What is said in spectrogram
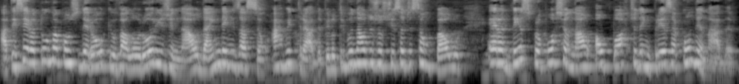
A terceira turma considerou que o valor original da indenização arbitrada pelo Tribunal de Justiça de São Paulo era desproporcional ao porte da empresa condenada.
